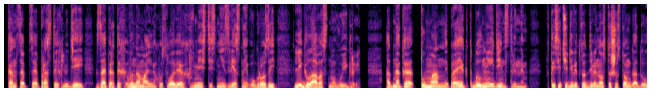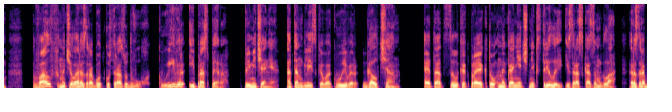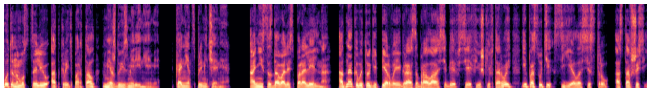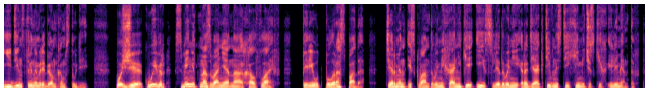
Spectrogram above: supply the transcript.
Концепция простых людей, запертых в аномальных условиях вместе с неизвестной угрозой, легла в основу игры. Однако «Туманный проект» был не единственным. В 1996 году Valve начала разработку сразу двух — Quiver и Prospero. Примечание. От английского Quiver — «голчан». Это отсылка к проекту «Наконечник стрелы» из рассказа «Мгла», разработанному с целью открыть портал между измерениями. Конец примечания. Они создавались параллельно, однако в итоге первая игра забрала себе все фишки второй и, по сути, съела сестру, оставшись единственным ребенком студии. Позже Куивер сменит название на Half-Life, период полураспада, термин из квантовой механики и исследований радиоактивности химических элементов —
